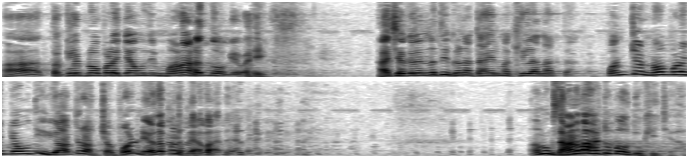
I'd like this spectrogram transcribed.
હા, તકલીફ ન પડે ક્યાં સુધી માણસ જ ન કહેવાય. હાચા કરે નથી ઘણા ટાયરમાં ખીલા નાખતા. પંચર ન પડે ક્યાં સુધી યાત્રા સફળ ને પણ રહેવા દે. અમુક જાણવા હાટું બહુ દુખી છે.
